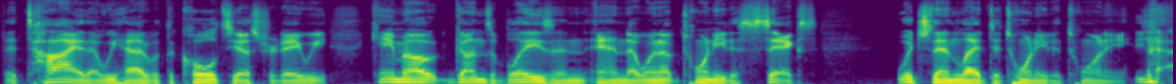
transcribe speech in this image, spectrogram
the tie that we had with the Colts yesterday. We came out guns a blazing and I went up twenty to six, which then led to twenty to twenty. Yeah,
